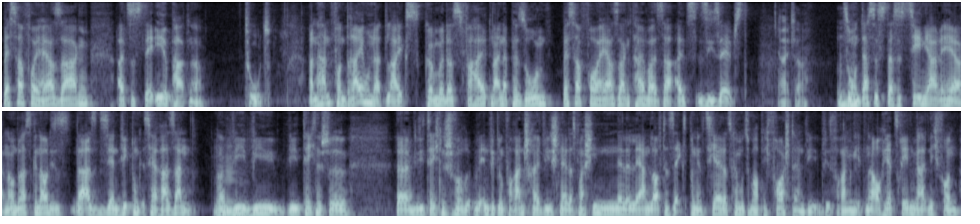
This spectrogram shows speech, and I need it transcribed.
besser vorhersagen, als es der Ehepartner tut. Anhand von 300 Likes können wir das Verhalten einer Person besser vorhersagen, teilweise als sie selbst. Alter. So, und das ist, das ist zehn Jahre her. Ne? Und du hast genau dieses, ne? also diese Entwicklung ist ja rasant. Ne? Mhm. Wie, wie, wie technische äh, wie die technische Entwicklung voranschreitet, wie schnell das maschinelle Lernen läuft, das ist exponentiell, das können wir uns überhaupt nicht vorstellen, wie, es vorangeht. Ne? Auch jetzt reden wir halt nicht von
